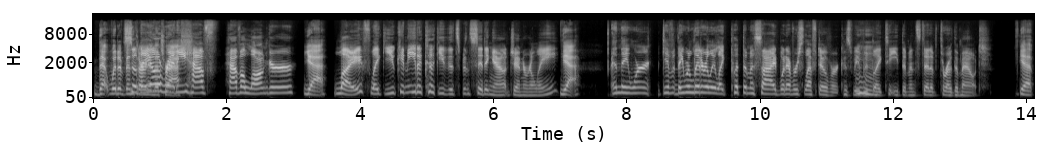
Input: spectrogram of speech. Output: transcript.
That would have been So thrown they in the already have have a longer yeah. life. Like you can eat a cookie that's been sitting out generally. Yeah. And they weren't given they were literally like put them aside whatever's left over because we Mhm. would like to eat them instead of throw them out. Yep.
